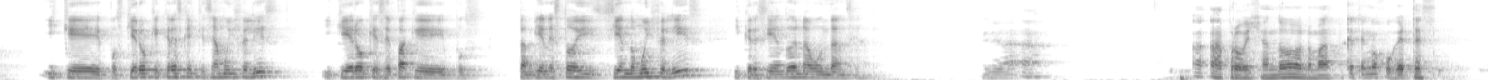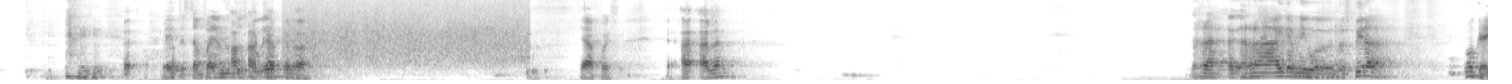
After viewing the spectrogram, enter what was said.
y que pues quiero que crezca y que sea muy feliz y quiero que sepa que pues también estoy siendo muy feliz y creciendo en abundancia. Aprovechando nomás porque tengo juguetes. Eh, te están fallando tus juguetes. Ya pues. Alan. Agarra, agarra aire, amigo. Respira. Ok.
